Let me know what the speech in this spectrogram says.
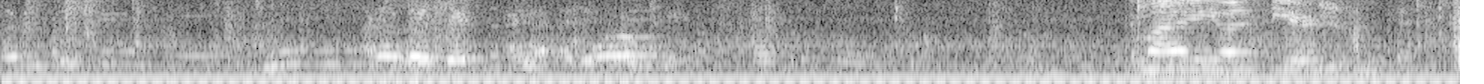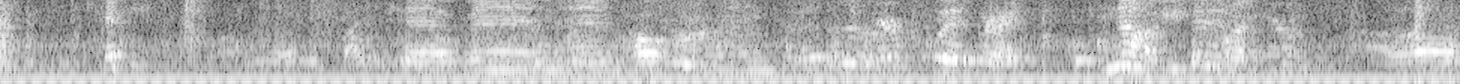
what is it here? I don't think they- I got- I didn't go here. So Maya, you want to see yours? Okay. Kevin Kevin and hold on. This is a group quiz, right? No, you did it on your own. Oh.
